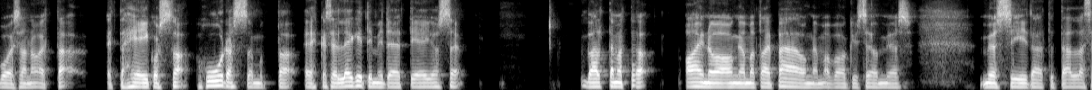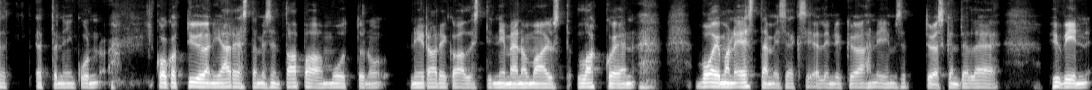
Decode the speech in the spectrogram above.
voi sanoa, että, että heikossa huudossa, mutta ehkä se legitimiteetti ei ole se välttämättä ainoa ongelma tai pääongelma, vaan kyse on myös, myös siitä, että tällaiset, että niin kuin koko työn järjestämisen tapa on muuttunut niin radikaalisti nimenomaan just lakkojen voiman estämiseksi, eli nykyään ihmiset työskentelee hyvin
